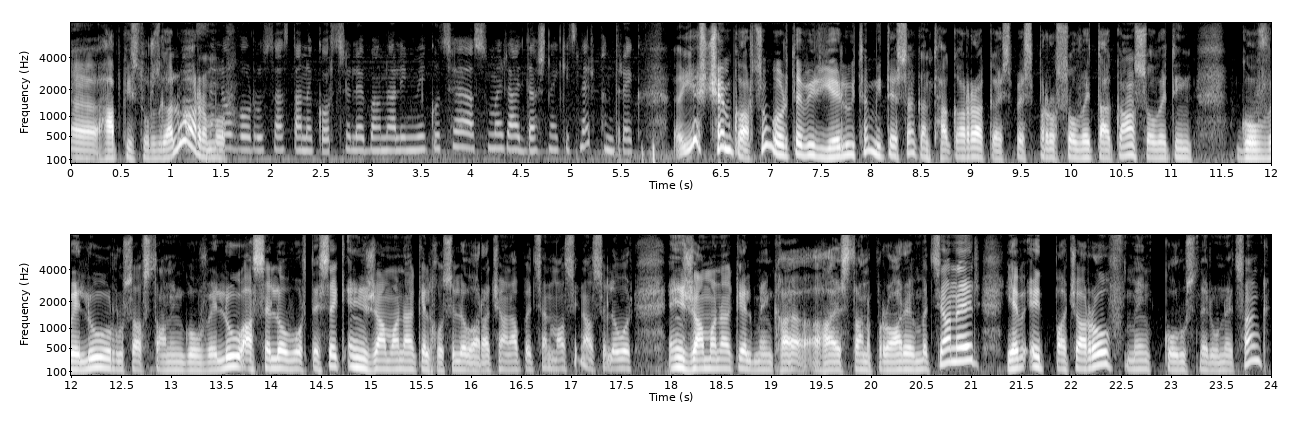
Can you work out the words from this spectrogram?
հապկից դուրս գալու առումով որ Ռուսաստանը կորցրել է բանալին միգուցե ասում էր այլ դաշնակիցներ փնտրեք ես չեմ կարծում որովհետև իր ելույթը մի տեսակ ընդհակառակ այսպես պրոսովետական սովետին գովվելու Ռուսաստանին գովվելու ասելով որ տեսեք այն ժամանակ էլ խոսելով առաջանապետության մասին ասելով որ այն ժամանակ էլ մենք Հայաստանը պրոարևմտյան էր եւ այդ պատճառով մենք կորուստներ ունեցանք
